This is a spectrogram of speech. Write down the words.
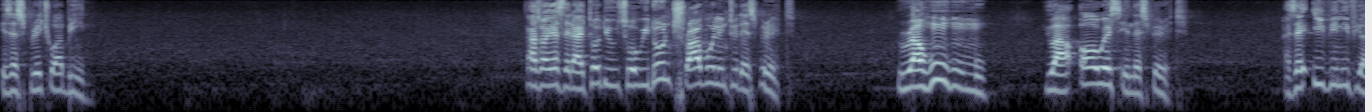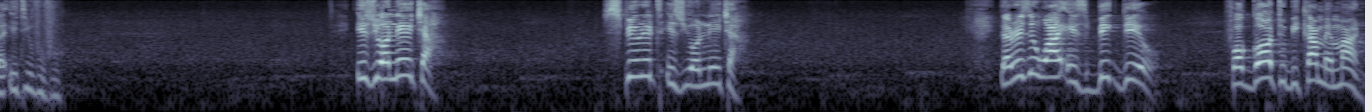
is a spiritual being. That's why yesterday I told you, so we don't travel into the spirit. You are always in the spirit. I said, even if you are eating fufu. Is your nature. Spirit is your nature. The reason why it's big deal for God to become a man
